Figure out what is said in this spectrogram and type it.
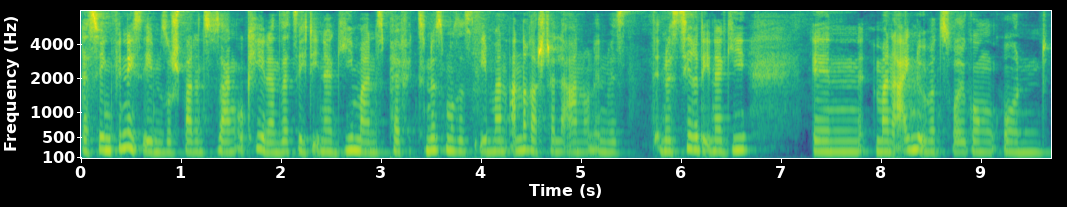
Deswegen finde ich es eben so spannend zu sagen, okay, dann setze ich die Energie meines Perfektionismus eben an anderer Stelle an und investiere die Energie in meine eigene Überzeugung und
